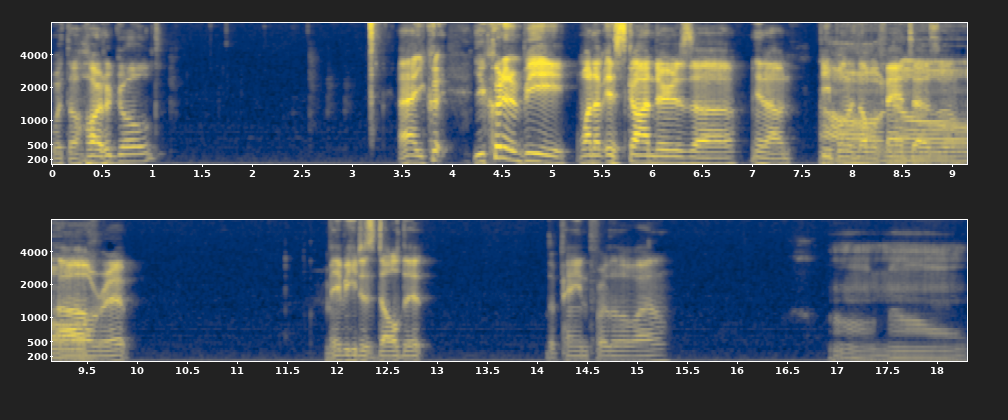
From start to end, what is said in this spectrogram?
with a heart of gold. Ah, you could you couldn't be one of Iskander's uh, you know, people in the Oh, Noble Phantasm. no. Oh, rip. Maybe he just dulled it. The pain for a little while. Oh no.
